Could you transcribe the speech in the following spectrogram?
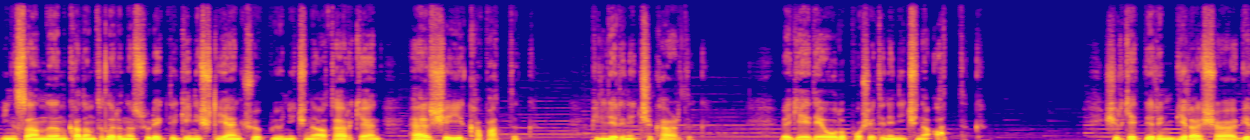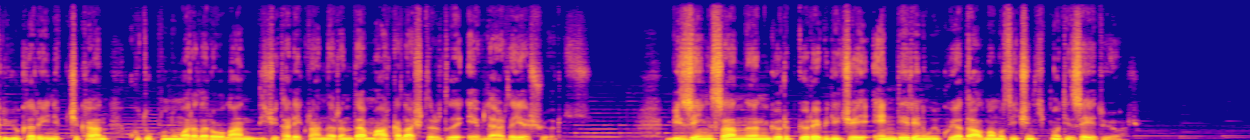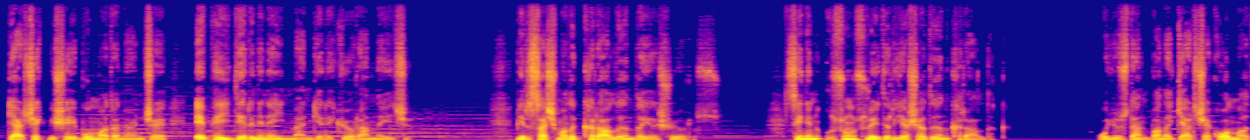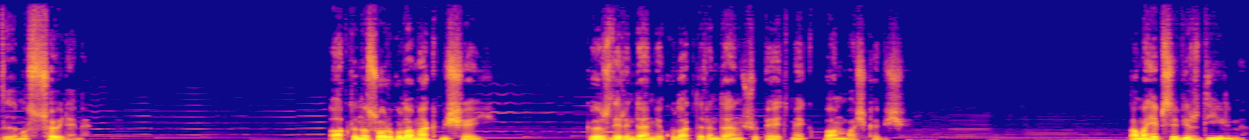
İnsanlığın kalıntılarını sürekli genişleyen çöplüğün içine atarken her şeyi kapattık. Pillerini çıkardık ve GDO'lu poşetinin içine attık. Şirketlerin bir aşağı bir yukarı inip çıkan kutuplu numaraları olan dijital ekranlarında markalaştırdığı evlerde yaşıyoruz. Bizi insanlığın görüp görebileceği en derin uykuya dalmamız için hipnotize ediyor. Gerçek bir şey bulmadan önce epey derinine inmen gerekiyor anlayıcı. Bir saçmalık krallığında yaşıyoruz. Senin uzun süredir yaşadığın krallık. O yüzden bana gerçek olmadığımı söyleme. Aklını sorgulamak bir şey. Gözlerinden ve kulaklarından şüphe etmek bambaşka bir şey. Ama hepsi bir değil mi?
